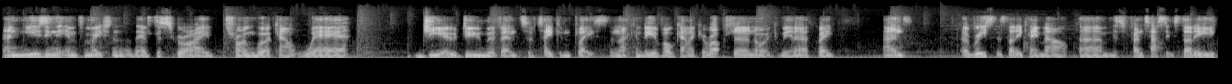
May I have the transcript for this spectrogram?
and using the information that they've described try and work out where geodoom events have taken place. And that can be a volcanic eruption or it can be an earthquake. And a recent study came out um, this fantastic study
